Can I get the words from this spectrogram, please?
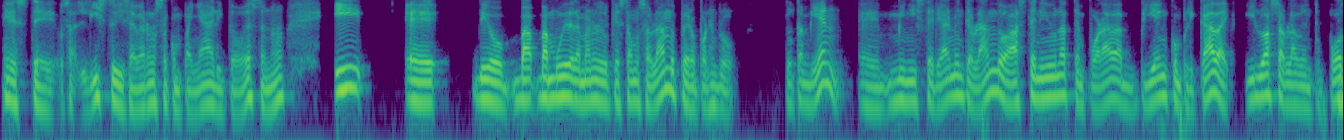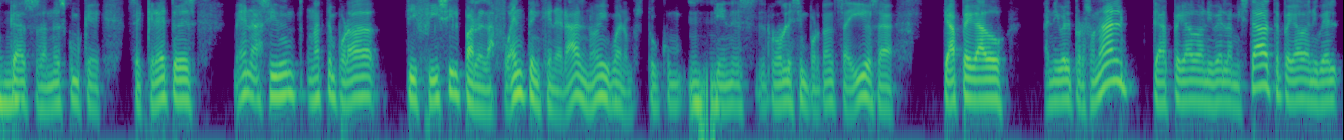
este, o sea, listo y sabernos acompañar y todo esto, ¿no? Y, digo, va, va muy de la mano de lo que estamos hablando, pero, por ejemplo, tú también, eh, ministerialmente hablando, has tenido una temporada bien complicada y lo has hablado en tu podcast, o sea, no es como que secreto, es, ven, ha sido una temporada difícil para la fuente en general, ¿no? Y bueno, pues tú tienes roles importantes ahí, o sea, te ha pegado a nivel personal, te ha pegado a nivel amistad, te ha pegado a nivel,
